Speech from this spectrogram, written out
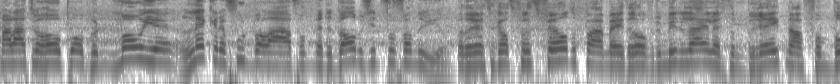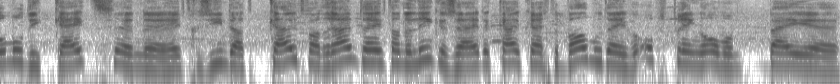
Maar laten we hopen op een mooie, lekkere voetbalavond met het balbezit voor Van der Wiel. Aan de rechterkant van het veld, een paar meter over de middenlijn, legt een breed naar Van Bommel. Die kijkt en heeft gezien dat Kuit wat ruimte heeft aan de linkerzijde. Kuit krijgt de bal, moet even opspringen om hem bij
